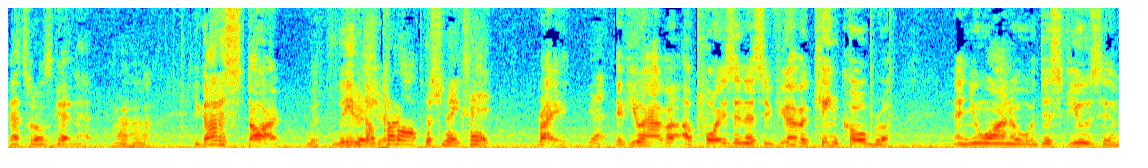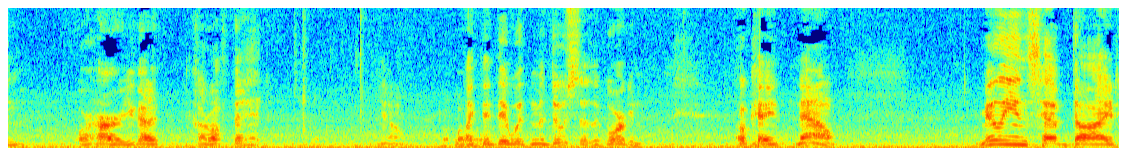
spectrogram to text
That's what I was getting at. Uh huh. You got to start with You leadership, know, cut off the snake's head. right? Yeah. If you have a, a poisonous, if you have a king cobra, and you want to disfuse him or her, you got to cut off the head. You know. like they did with Medusa, the Gorgon. Okay, now, millions have died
